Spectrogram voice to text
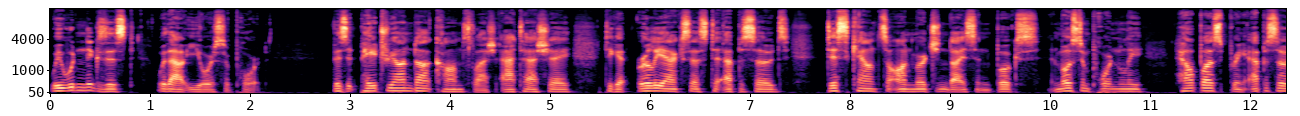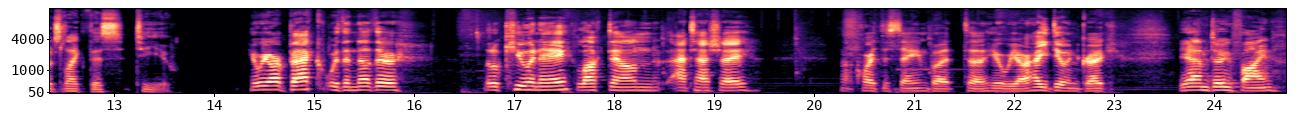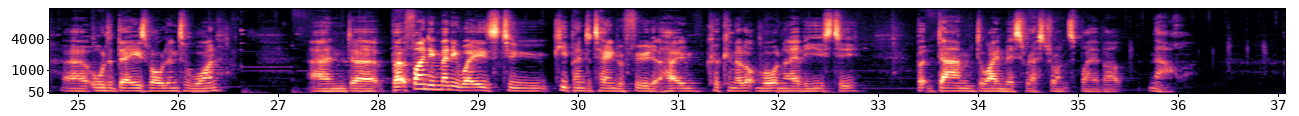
We wouldn't exist without your support. Visit patreon.com slash attache to get early access to episodes, discounts on merchandise and books, and most importantly, help us bring episodes like this to you. Here we are back with another little Q&A, lockdown attache. Not quite the same, but uh, here we are. How you doing, Greg? Yeah, I'm doing fine. Uh, all the days roll into one. And, uh, but finding many ways to keep entertained with food at home, cooking a lot more than I ever used to. But damn, do I miss restaurants by about now.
